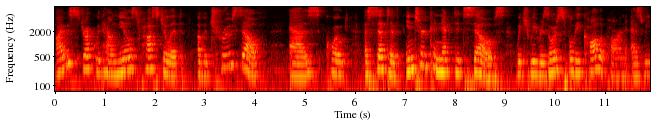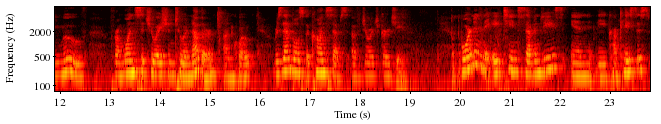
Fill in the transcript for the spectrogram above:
I was struck with how Neil's postulate of a true self as, quote, a set of interconnected selves which we resourcefully call upon as we move from one situation to another, unquote, resembles the concepts of George Gurdjieff. Born in the 1870s in the Caucasus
